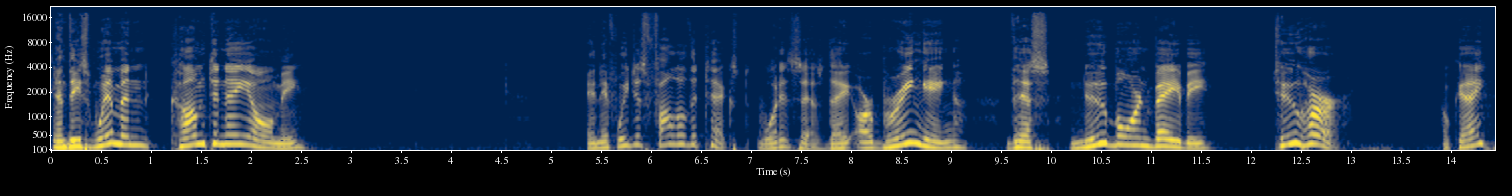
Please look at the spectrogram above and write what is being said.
And these women come to Naomi and if we just follow the text, what it says, they are bringing this newborn baby to her. Okay?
